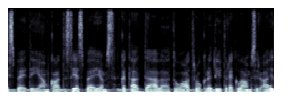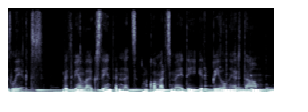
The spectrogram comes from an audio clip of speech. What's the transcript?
Izpētījām, kā tas iespējams, ka tā dēvēto ātrā kredīta reklāmas ir aizliegtas, bet vienlaikus internets un komercmediji ir pilni ar tām.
